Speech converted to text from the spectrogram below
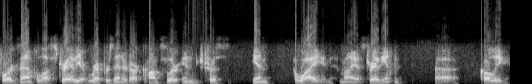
For example, Australia represented our consular interests in Hawaii, and my Australian uh, colleague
